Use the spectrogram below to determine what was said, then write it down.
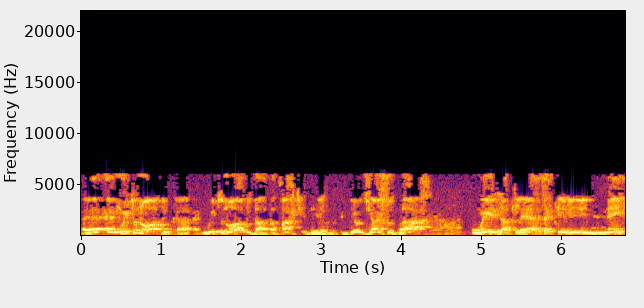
é, é, muito nobre, cara. É muito nobre da, da parte dele, entendeu? De ajudar um ex-atleta que ele nem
